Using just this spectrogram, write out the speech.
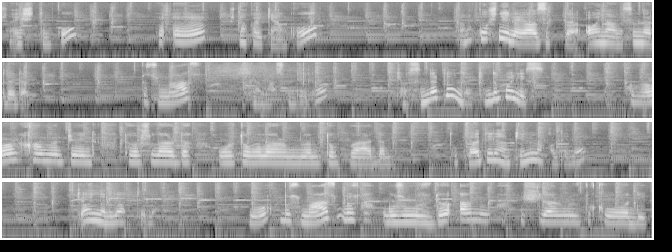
Shuni eshitdimku. Shunaqa ekanku. Ana qo'shnilar yozibdi oynamni sindirdi deb Bizmas. sizlar emasmidinglar kim sindirdi unda kim deb o'ylaysiz Biror hamma joyda toshlarda o'rtoqlarim bilan to'pladim. to'pladinglarmi keyin nima qildinglar keyin oynalarga otdinglar Yo'q, bizmas. Biz o'zimizda anu ishlarimizni qildik.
